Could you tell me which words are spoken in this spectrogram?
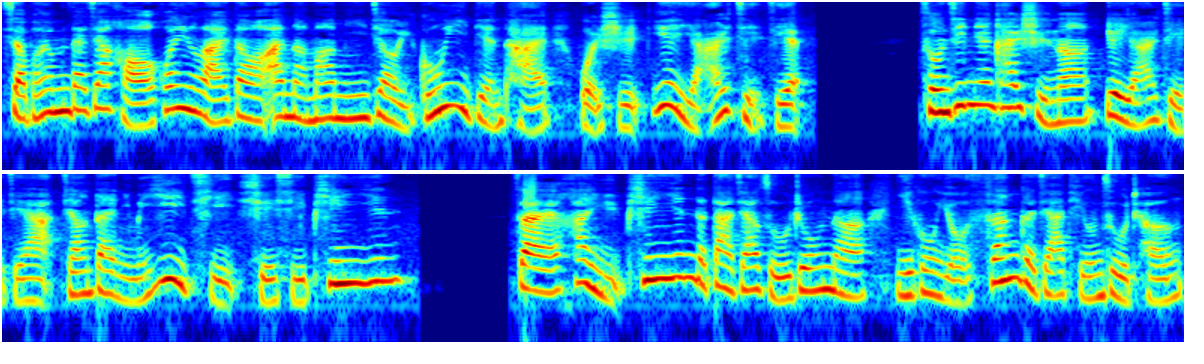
小朋友们，大家好，欢迎来到安娜妈咪教育公益电台，我是月牙儿姐姐。从今天开始呢，月牙儿姐姐啊将带你们一起学习拼音。在汉语拼音的大家族中呢，一共有三个家庭组成，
